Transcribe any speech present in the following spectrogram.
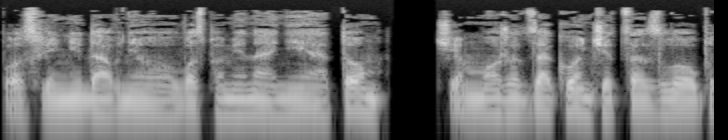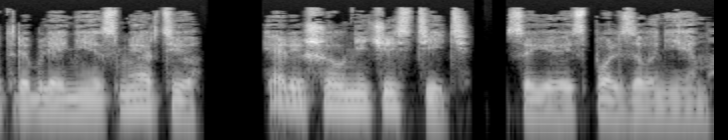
После недавнего воспоминания о том, чем может закончиться злоупотребление смертью, я решил не чистить с ее использованием.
